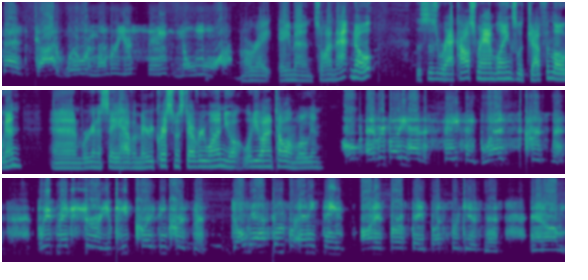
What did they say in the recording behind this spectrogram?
says God will remember your sins no more. All right. Amen. So, on that note, This is Rack House Ramblings with Jeff and Logan, and we're gonna say have a Merry Christmas to everyone. You, what do you want to tell them, Logan? Hope everybody has a safe and blessed Christmas. Please make sure you keep Christ in Christmas. Don't ask him for anything on his birthday but forgiveness. And um,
